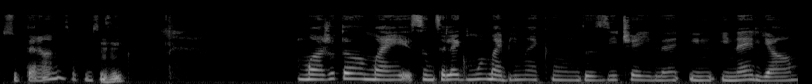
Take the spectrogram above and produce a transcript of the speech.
subteran, sau cum să uh-huh. zic, mă ajută mai să înțeleg mult mai bine când zice Inelia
